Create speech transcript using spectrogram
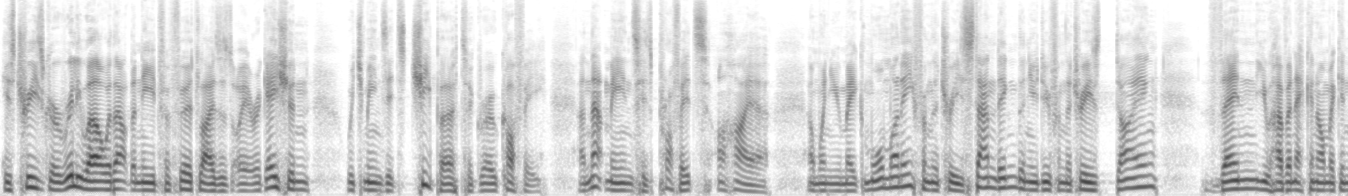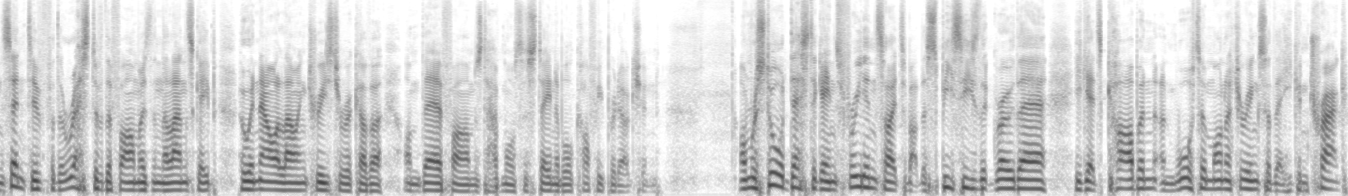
his trees grow really well without the need for fertilizers or irrigation, which means it's cheaper to grow coffee. And that means his profits are higher. And when you make more money from the trees standing than you do from the trees dying, then you have an economic incentive for the rest of the farmers in the landscape who are now allowing trees to recover on their farms to have more sustainable coffee production. On Restor, Desta gains free insights about the species that grow there. He gets carbon and water monitoring so that he can track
